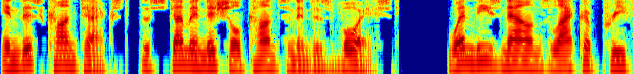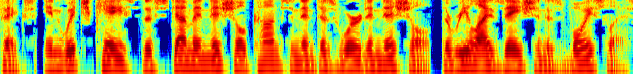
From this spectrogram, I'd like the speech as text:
In this context, the stem initial consonant is voiced. When these nouns lack a prefix in which case the stem initial consonant is word initial, the realization is voiceless.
